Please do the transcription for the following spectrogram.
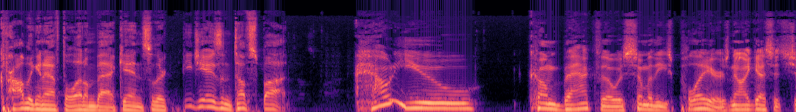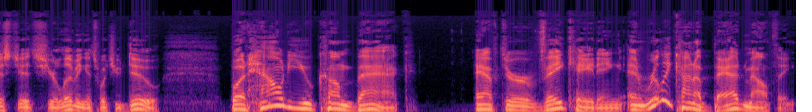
probably gonna have to let them back in. So their PGA is in a tough spot. How do you come back though as some of these players? Now, I guess it's just it's your living, it's what you do. But how do you come back after vacating and really kind of bad mouthing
